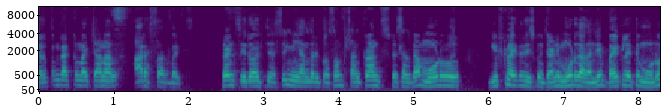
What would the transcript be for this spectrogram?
welcome back to my channel RSR bikes friends ఈరోజు వచ్చేసి మీ అందరి కోసం సంక్రాంతి స్పెషల్గా మూడు గిఫ్ట్లు అయితే తీసుకొచ్చాండి మూడు కాదండి బైక్లు అయితే మూడు.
